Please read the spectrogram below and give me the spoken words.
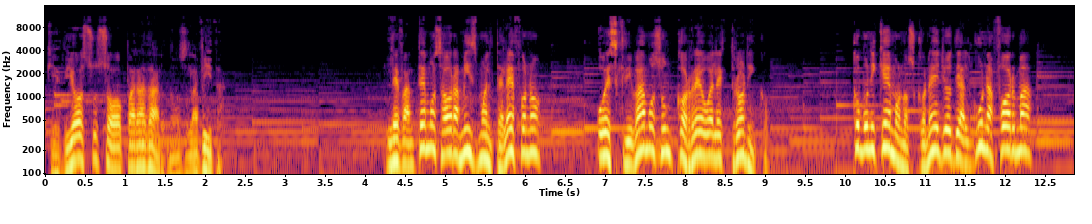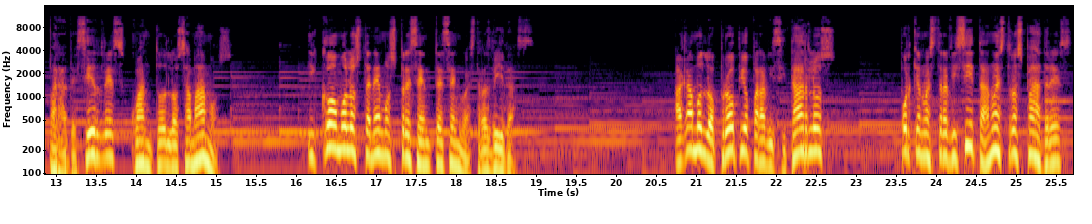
que Dios usó para darnos la vida. Levantemos ahora mismo el teléfono o escribamos un correo electrónico. Comuniquémonos con ellos de alguna forma para decirles cuántos los amamos y cómo los tenemos presentes en nuestras vidas. Hagamos lo propio para visitarlos, porque nuestra visita a nuestros padres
